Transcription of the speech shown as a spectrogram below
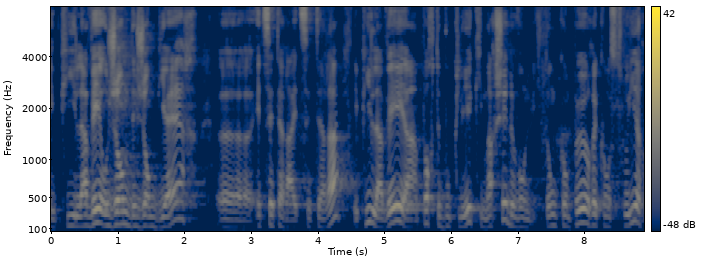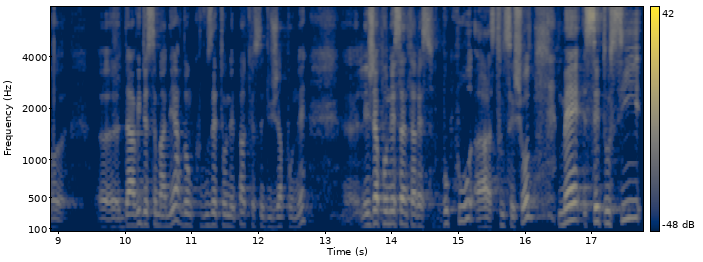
et puis il avait aux jambes des jambières, etc., etc. Et puis il avait un porte-bouclier qui marchait devant lui. Donc on peut reconstruire David de cette manière, donc vous étonnez pas que c'est du japonais. Euh, les Japonais s'intéressent beaucoup à toutes ces choses, mais c'est aussi,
